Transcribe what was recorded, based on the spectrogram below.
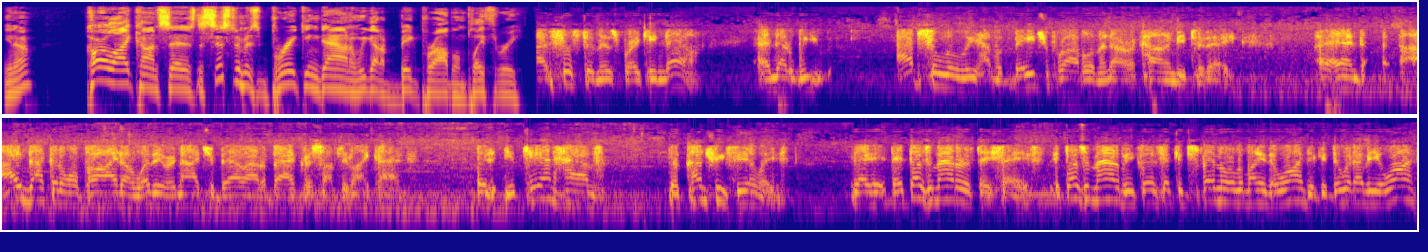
you know. Carl Icahn says the system is breaking down and we got a big problem. Play three. That system is breaking down, and that we absolutely have a major problem in our economy today. And I'm not going to opine on whether or not you bail out a bank or something like that. But you can't have the country feeling it, doesn't matter if they save. It doesn't matter because they can spend all the money they want. You can do whatever you want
